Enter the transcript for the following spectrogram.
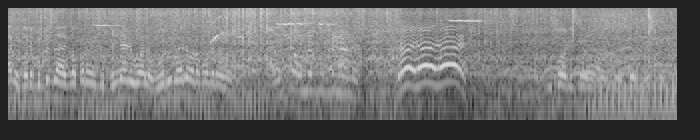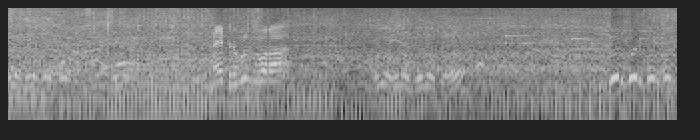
பாரு ஒரு விட்டுட்டு அதுக்கப்புறம் இது பின்னாடி வேலை ஒரு வேலை விட மாட்டேறாங்க அதுக்கு ஒன்று கூப்பிட்டு ஏய் ஏய் ஏய் இப்போ இப்போ நைட் ட்ரிபிள்ஸ் போகிறான் பேர் பேர் பேர் பேர்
